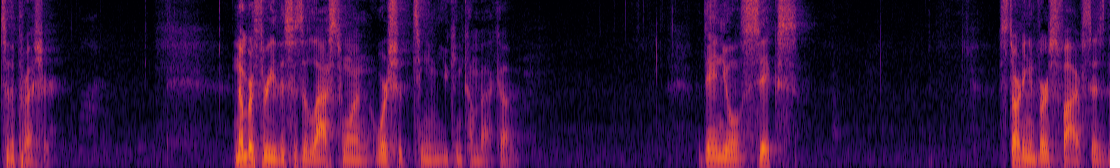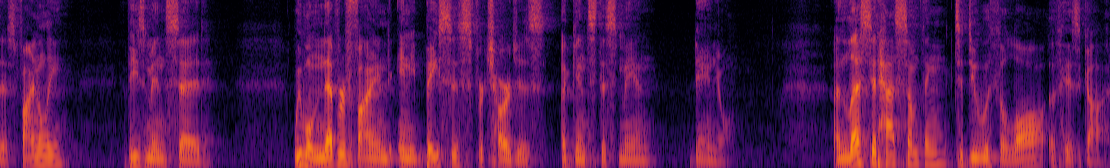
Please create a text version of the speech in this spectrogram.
to the pressure. Number three, this is the last one. Worship team, you can come back up. Daniel 6, starting in verse 5, says this Finally, these men said, We will never find any basis for charges against this man, Daniel, unless it has something to do with the law of his God.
